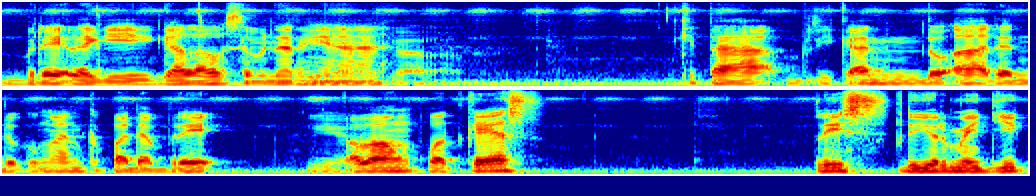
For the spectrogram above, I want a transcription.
Bre lagi galau sebenarnya kita berikan doa dan dukungan kepada Bre. Iya. Tolong podcast, please do your magic.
